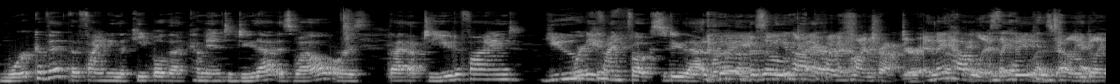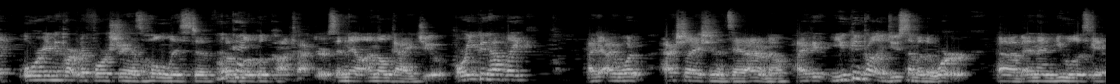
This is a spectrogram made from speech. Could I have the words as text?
work of it, the finding the people that come in to do that as well, or is that up to you to find? You Where do you find folks to do that? Right. So you have to find a contractor, and they have a list. Like they they, can list, tell you, like Oregon Department of Forestry has a whole list of, of local contractors, and they'll and they'll guide you. Or you could have like, I, I want actually I shouldn't say it. I don't know. I could you can probably do some of the work, um, and then you will just get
